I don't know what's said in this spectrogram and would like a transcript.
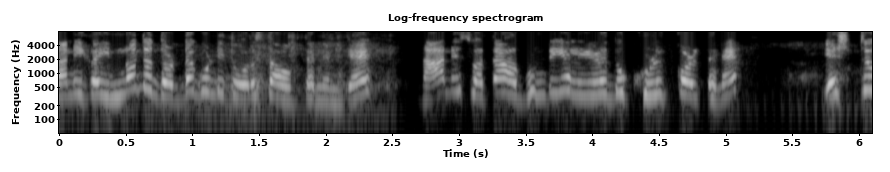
ನಾನೀಗ ಇನ್ನೊಂದು ದೊಡ್ಡ ಗುಂಡಿ ತೋರಿಸ್ತಾ ಹೋಗ್ತೇನೆ ನಿಮ್ಗೆ. ನಾನೇ ಸ್ವತಃ ಆ ಗುಂಡಿಯಲ್ಲಿ ಇಳಿದು ಕುಳಿತುಕೊಳ್ತೇನೆ. ಎಷ್ಟು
